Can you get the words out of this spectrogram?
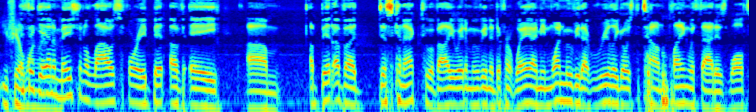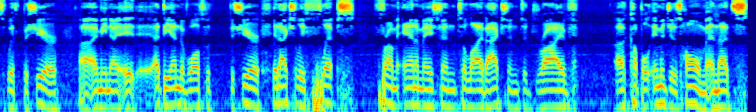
you feel? I think one way or another? animation allows for a bit of a um, a bit of a disconnect to evaluate a movie in a different way. I mean, one movie that really goes to town playing with that is Waltz with Bashir. Uh, I mean, I, it, at the end of Waltz with Bashir, it actually flips from animation to live action to drive a couple images home, and that's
